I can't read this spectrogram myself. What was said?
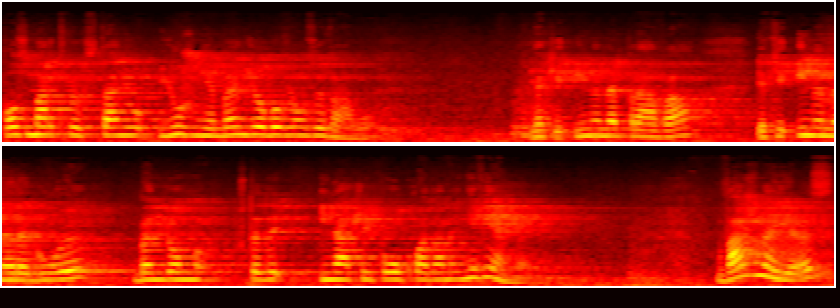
po zmartwychwstaniu już nie będzie obowiązywało. Jakie inne prawa, jakie inne reguły będą wtedy inaczej poukładane, nie wiemy. Ważne jest,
